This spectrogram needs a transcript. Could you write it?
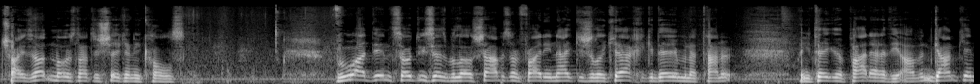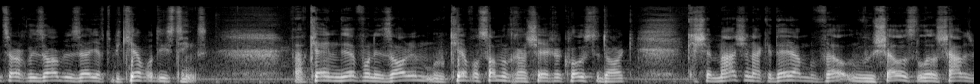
Tries utmost not to shake any coals. Vuadin, so too says below Shabbos on Friday night, when you take the pot out of the oven, you have to be careful with these things. Therefore, Nizarim, we're careful, something chashecha, close to dark. Shabbos.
